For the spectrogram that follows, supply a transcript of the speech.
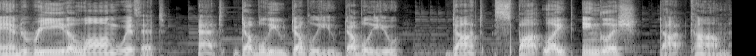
and read along with it at www.spotlightenglish.com.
